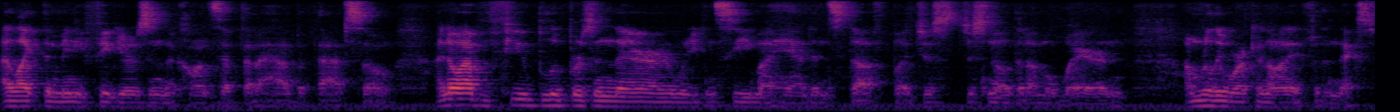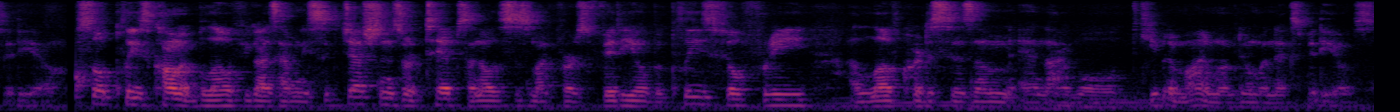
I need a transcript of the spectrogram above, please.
I like the minifigures and the concept that I have with that. So I know I have a few bloopers in there where you can see my hand and stuff, but just, just know that I'm aware and I'm really working on it for the next video. Also, please comment below if you guys have any suggestions or tips. I know this is my first video, but please feel free. I love criticism and I will keep it in mind when I'm doing my next videos.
